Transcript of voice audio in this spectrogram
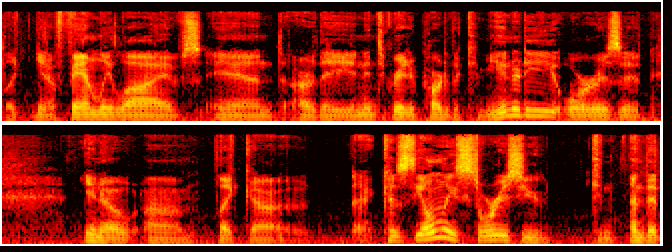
like you know family lives and are they an integrated part of the community or is it you know um, like because uh, the only stories you can and that,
